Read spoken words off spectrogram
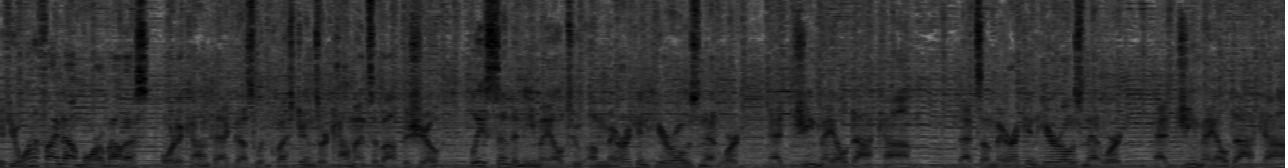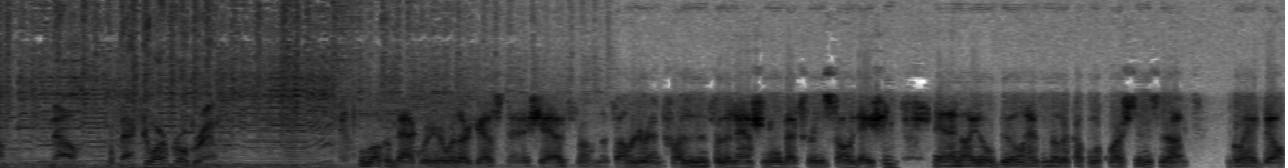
If you want to find out more about us or to contact us with questions or comments about the show, please send an email to American Heroes Network at gmail.com. That's American Heroes Network at gmail.com. Now, back to our program. Welcome back. We're here with our guest, Shad, from the founder and president for the National Veterans Foundation. And I know Bill has another couple of questions. Uh, go ahead, Bill.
